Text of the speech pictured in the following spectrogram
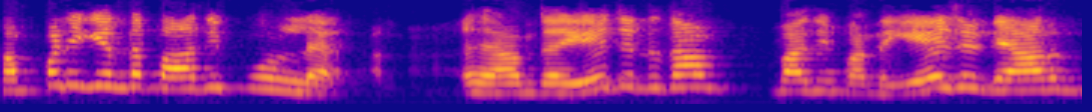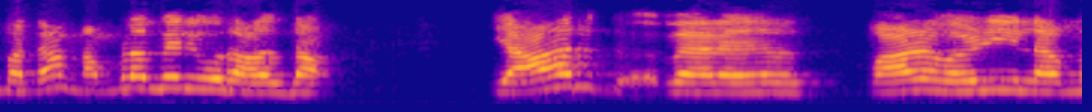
கம்பெனிக்கு எந்த பாதிப்பும் இல்ல. அந்த ஏஜென்ட் தான் பாதிப்பு. அந்த ஏஜென்ட் யாருன்னு பார்த்தா நம்மள மாரி ஒரு ஆள் தான். யாரு வேற வாழ வழி இல்லாம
